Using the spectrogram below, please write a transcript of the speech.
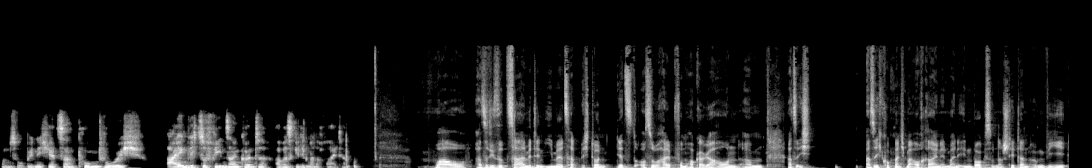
und so bin ich jetzt am Punkt, wo ich eigentlich zufrieden sein könnte, aber es geht immer noch weiter. Wow, also diese Zahl mit den E-Mails hat mich dann jetzt auch so halb vom Hocker gehauen. Ähm, also ich, also ich gucke manchmal auch rein in meine Inbox und dann steht dann irgendwie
